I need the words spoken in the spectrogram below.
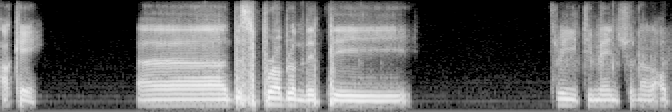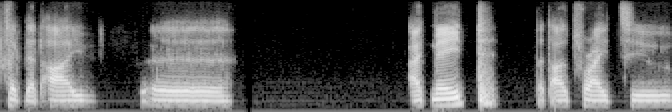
okay. Uh, this problem with the three-dimensional object that I uh, I've made, but I'll try to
